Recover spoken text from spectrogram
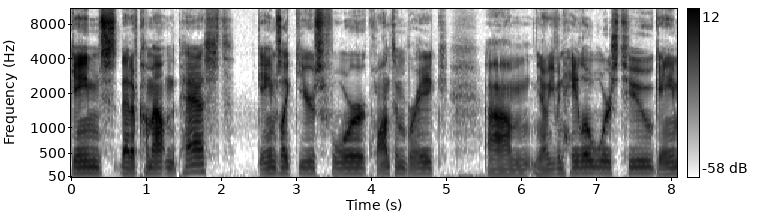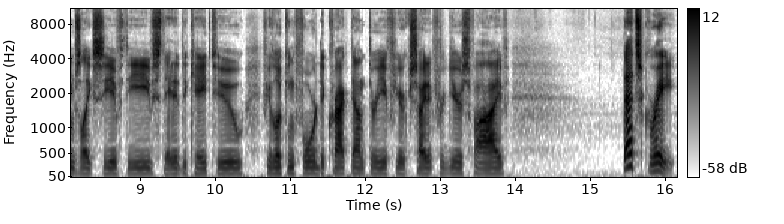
games that have come out in the past, games like Gears 4, Quantum Break, um, you know, even Halo Wars 2, games like Sea of Thieves, State of Decay 2. If you're looking forward to Crackdown 3, if you're excited for Gears 5, that's great,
